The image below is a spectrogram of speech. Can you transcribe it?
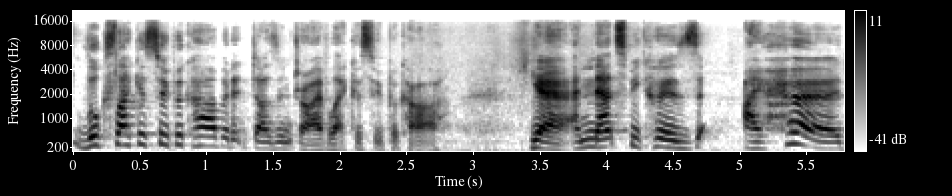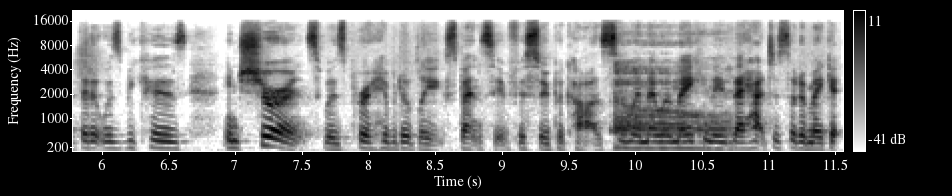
looks like a supercar, but it doesn't drive like a supercar. Yeah, and that's because I heard that it was because insurance was prohibitively expensive for supercars. So when they were making these, they had to sort of make it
